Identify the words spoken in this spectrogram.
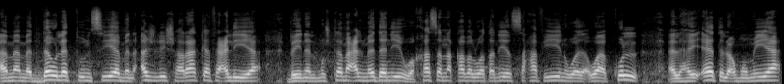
أمام الدولة التونسية من أجل شراكة فعلية بين المجتمع المدني وخاصة النقابة الوطنية للصحفيين وكل الهيئات العمومية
